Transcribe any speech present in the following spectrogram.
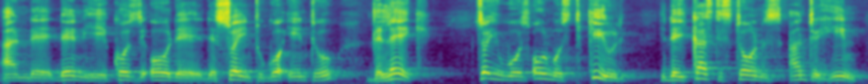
And uh, then he caused all the, the swine to go into the lake. So he was almost killed. They cast stones unto him.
